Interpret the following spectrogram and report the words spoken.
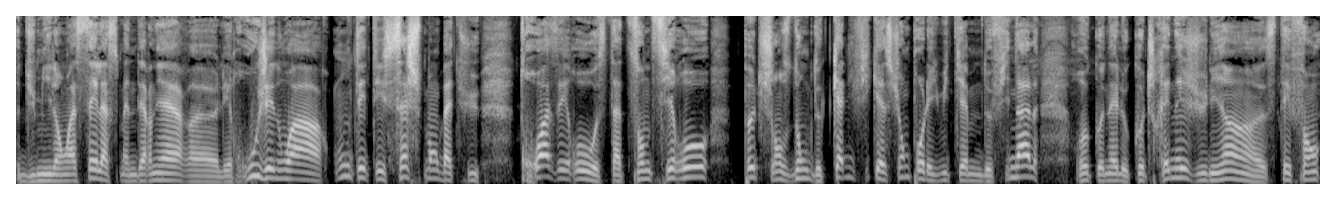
du Milan AC. La semaine dernière, euh, les Rouges et Noirs ont été sèchement battus 3-0 au Stade San Siro peu de chance donc de qualification pour les huitièmes de finale, reconnaît le coach René Julien euh, Stéphan,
